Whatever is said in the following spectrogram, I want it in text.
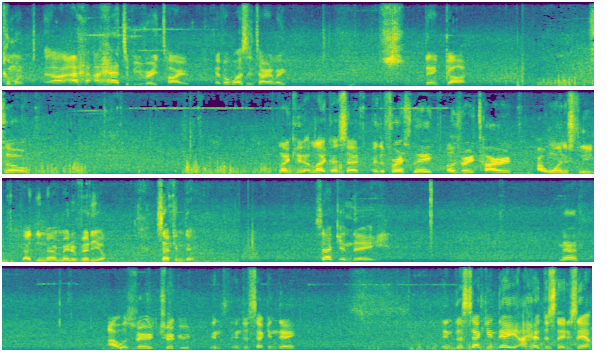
come on. I, I had to be very tired. If I wasn't tired like thank God. So like uh, like I said in the first day I was very tired. I wanted to sleep. I did not make a video. Second day. Second day. Man I was very triggered in, in the second day in the second day, I had the state exam.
